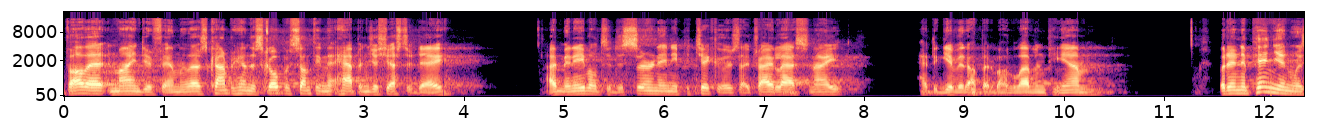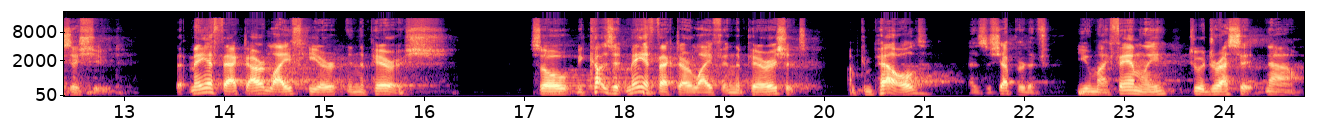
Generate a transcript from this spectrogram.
With all that in mind, dear family, let us comprehend the scope of something that happened just yesterday. I've been able to discern any particulars. I tried last night, had to give it up at about 11 p.m. But an opinion was issued that may affect our life here in the parish. So, because it may affect our life in the parish, I'm compelled, as the shepherd of you, my family, to address it now.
